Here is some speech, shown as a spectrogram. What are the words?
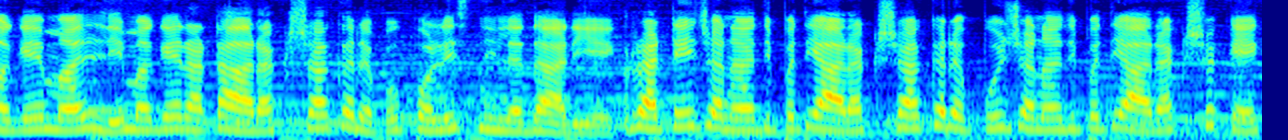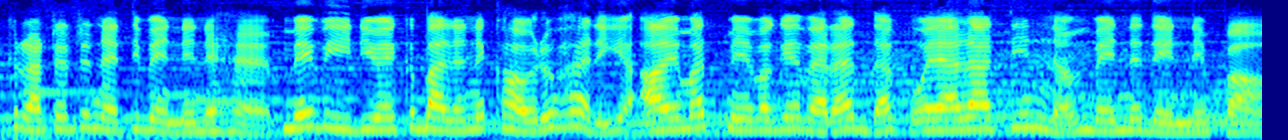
මගේ මල්ලි මගේ රට ආරක්ෂා කරපු පොලිස් නිලධාරියෙක්. රටේ ජනාධිපති ආරක්ෂා කරපු ජනාධිපති ආරක්ෂ ආරක්ෂකෙක් රටට නැති වෙන්නේ නැහැ. මේ වීඩියෝ එක බලන කවුරු හරි ආයමත් මේ වගේ වැරද්දක් ඔයාලා අතින් නම් වෙන්න දෙන්න එපා.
